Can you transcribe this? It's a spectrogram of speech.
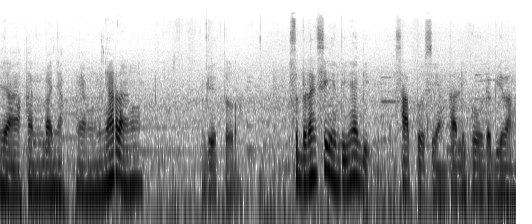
ya akan banyak yang menyerang gitu. Sebenarnya sih intinya di satu sih yang tadi gue udah bilang.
